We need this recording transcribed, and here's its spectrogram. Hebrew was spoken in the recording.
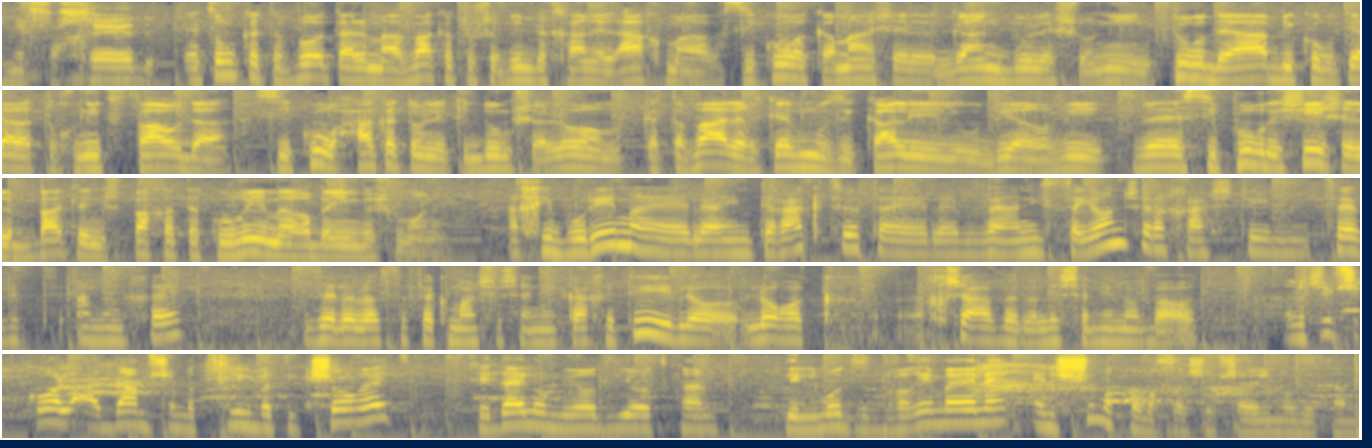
מפחד. יצרו כתבות על מאבק התושבים בח'אן אל-אחמר, סיקור הקמה של גן דו-לשוני, טור דעה ביקורתי על התוכנית פאודה, סיקור האקתון לקידום שלום, כתבה על הרכב מוזיקלי יהודי-ערבי, וסיפור אישי של בת למשפחת עקורים מ-48. החיבורים האלה, האינטראקציות האלה והניסיון שרכשתי מצוות המנחה, זה ללא ספק משהו שאני אקח איתי, לא, לא רק עכשיו, אלא לשנים הבאות. אני חושב שכל אדם שמתחיל בתקשורת, כדאי לו מאוד להיות כאן ללמוד את הדברים האלה, אין שום מקום אחר שאפשר ללמוד אותם.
